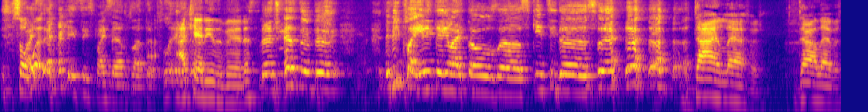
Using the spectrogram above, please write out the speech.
So Spice, what? I can't see Spice Adams out there playing. I can't either, man. That's That's just the, the if he play anything like those uh, skits he does. dying laughing. Dying laughing.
